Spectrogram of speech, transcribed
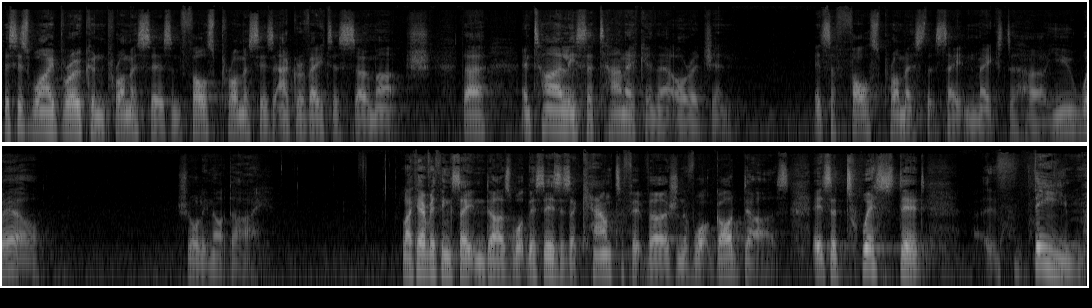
This is why broken promises and false promises aggravate us so much. They're entirely satanic in their origin. It's a false promise that Satan makes to her. You will surely not die. Like everything Satan does, what this is is a counterfeit version of what God does. It's a twisted theme,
